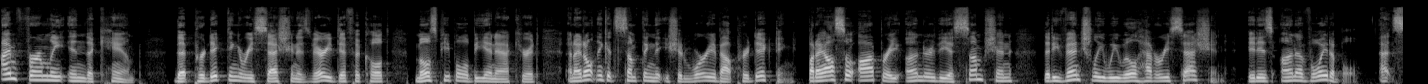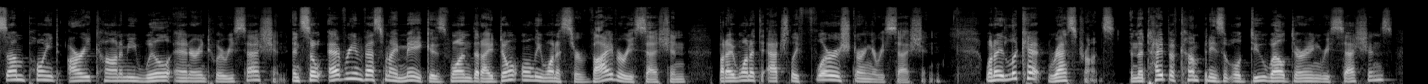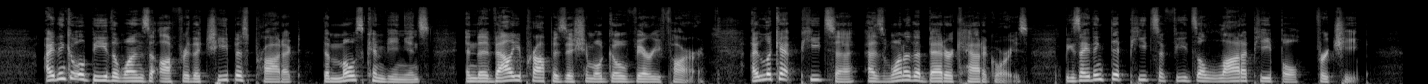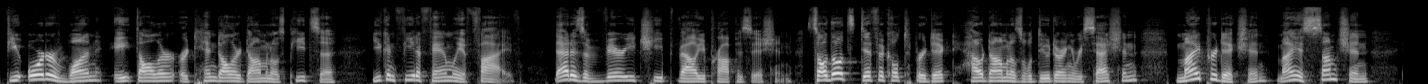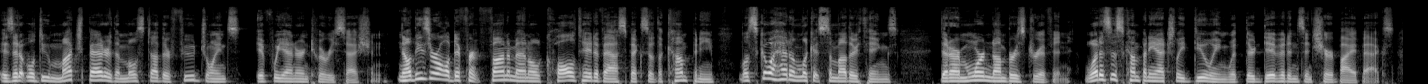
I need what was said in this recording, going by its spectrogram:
I'm firmly in the camp that predicting a recession is very difficult, most people will be inaccurate, and I don't think it's something that you should worry about predicting. But I also operate under the assumption that eventually we will have a recession. It is unavoidable. At some point, our economy will enter into a recession. And so every investment I make is one that I don't only want to survive a recession, but I want it to actually flourish during a recession. When I look at restaurants and the type of companies that will do well during recessions, I think it will be the ones that offer the cheapest product, the most convenience, and the value proposition will go very far. I look at pizza as one of the better categories because I think that pizza feeds a lot of people for cheap. If you order one $8 or $10 Domino's pizza, you can feed a family of five. That is a very cheap value proposition. So, although it's difficult to predict how Domino's will do during a recession, my prediction, my assumption, is that it will do much better than most other food joints if we enter into a recession. Now, these are all different fundamental qualitative aspects of the company. Let's go ahead and look at some other things that are more numbers driven. What is this company actually doing with their dividends and share buybacks?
